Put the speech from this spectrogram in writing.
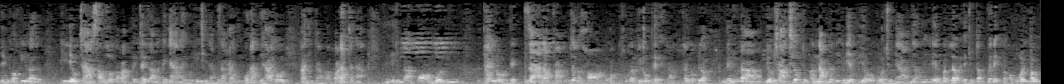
Nhưng có khi là khi điều tra xong rồi, các bạn thấy thấy rằng là cái nhà này có khi chỉ đáng giá hai tỷ một, hai tỷ hai thôi hai tỷ tám là quá đắt chẳng hạn. Thế thì chúng ta có muốn thay đổi cái giá đàm phán cũng rất là khó, đúng không? không gần như không thể là thay đổi được. Nếu chúng ta điều tra trước, chúng ta nắm được những cái điểm yếu của chủ nhà, những cái điểm bất lợi để chúng ta quyết định là có mua hay không,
